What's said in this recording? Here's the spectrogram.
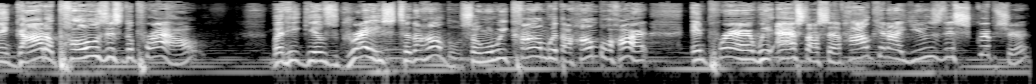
And God opposes the proud, but he gives grace to the humble. So when we come with a humble heart in prayer, we ask ourselves, how can I use this scripture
